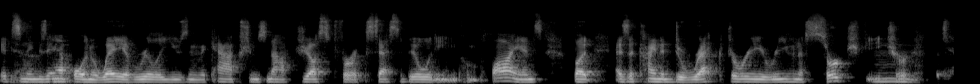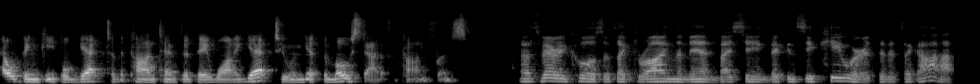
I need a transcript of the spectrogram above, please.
it's yeah. an example in a way of really using the captions not just for accessibility and compliance, but as a kind of directory or even a search feature mm. that's helping people get to the content that they want to get to and get the most out of the conference. That's very cool. So it's like drawing them in by seeing they can see keywords and it's like, ah,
